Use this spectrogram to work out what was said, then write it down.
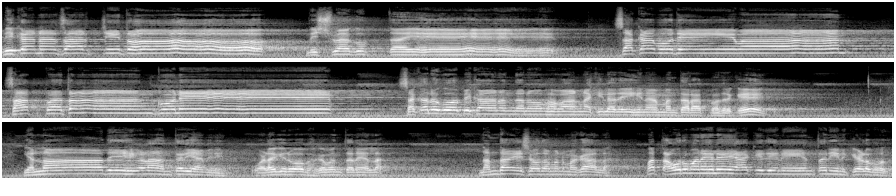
ವಿಕನಸಾರ್ಚಿತೋ, ವಿಶ್ವಗುಪ್ತಯೇ. ಸಕಬುದೇವಾನ್ ಸಾತ್ಪತಾಂಕುಲೇ. ಸಕಲ ಗೋಪಿಕಾನಂದನೋ ಭವಾನ್ ಅಖಿಲ ದೇಹಿನ ಮಂತರಾತ್ಮದಕ್ಕೆ ಎಲ್ಲ ದೇಹಿಗಳ ಅಂತರ್ಯಾಮಿನಿ. ಒಳಗಿರುವ ಭಗವಂತನೇ ಅಲ್ಲ. ನಂದ ಯಶೋಧಮನ ಮಗ ಅಲ್ಲ. ಮತ್ತು ಅವ್ರ ಮನೆಯಲ್ಲೇ ಯಾಕಿದ್ದೀನಿ ಅಂತ ನೀನು ಕೇಳಬಹುದು.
